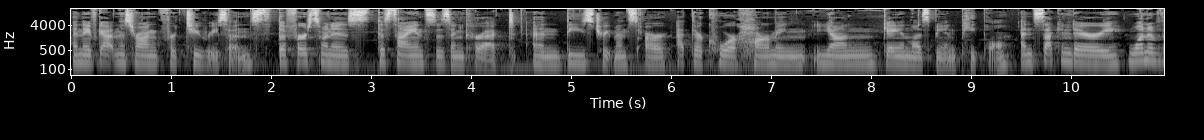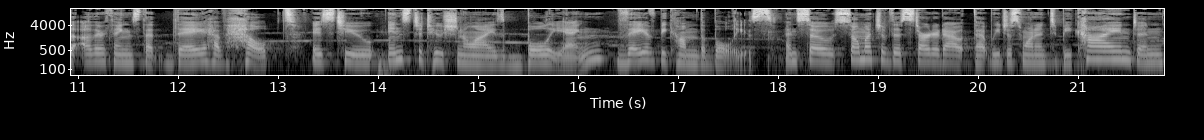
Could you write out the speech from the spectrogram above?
And they've gotten this wrong for two reasons. The first one is the science is incorrect, and these treatments are at their core harming young gay and lesbian people. And secondary, one of the other things that they have helped is to institutionalize bullying. They have become the bullies. And so, so much of this started out that we just wanted to be kind and,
